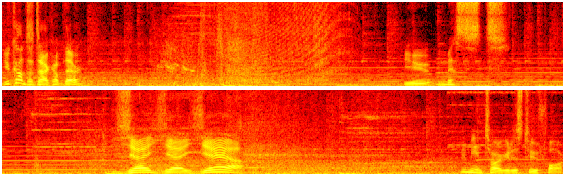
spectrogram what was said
You can't attack up there. You missed. Yeah, yeah, yeah. What do you mean target is too far?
